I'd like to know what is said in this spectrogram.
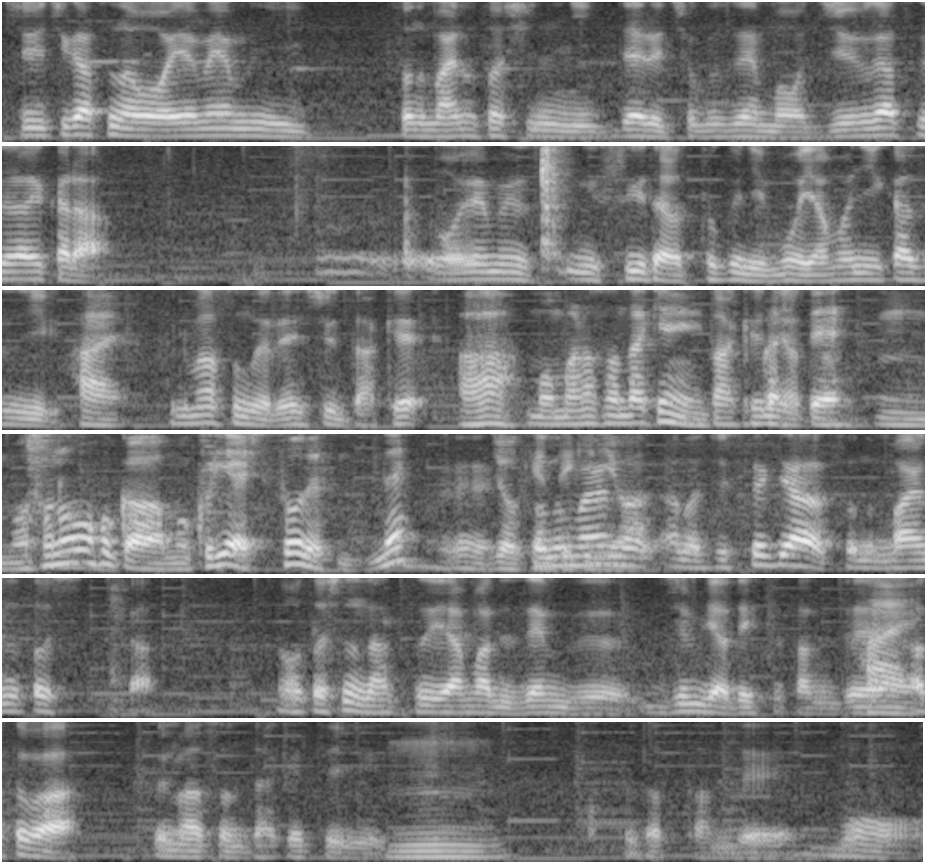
11月の OMM にその前の年に出る直前も10月ぐらいから OMM に過ぎたら特にもう山に行かずにいはい。フルマラソンの練習だけ、ああもうマラソンだけに特化してうん、もうその他はもうクリアしそうですもんねね条件的には。あの実績はその前の年とかその年の夏山で全部準備はできてたんで、はい。あとはフルマラソンだけっていう。うんことだったんでも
